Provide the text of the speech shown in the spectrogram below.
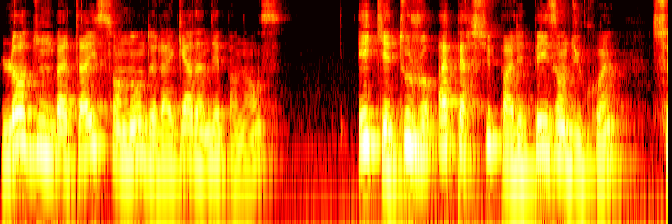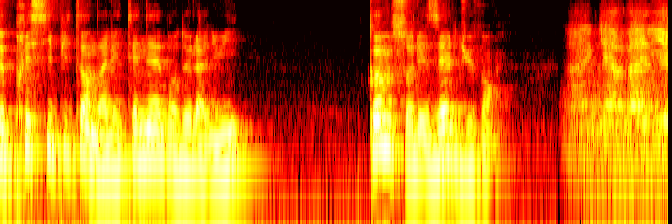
lors d'une bataille sans nom de la guerre d'indépendance, et qui est toujours aperçu par les paysans du coin, se précipitant dans les ténèbres de la nuit, comme sur les ailes du vent. Un cavalier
